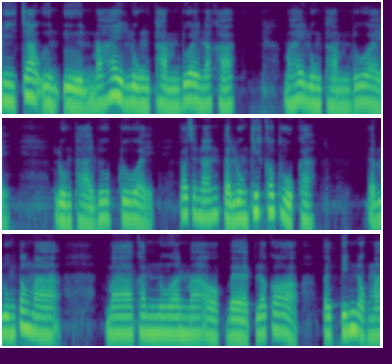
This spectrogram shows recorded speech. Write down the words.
มีเจ้าอื่นๆ มาให้ลุงทำด้วยนะคะ มาให้ลุงทำด้วย ลุงถ่ายรูปด้วย เพราะฉะนั้นแต่ลุงคิดเขาถูกค่ะ แต่ลุงต้องมา มาคำนวณมาออกแบบแล้วก็ไปปิ้นออกมา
